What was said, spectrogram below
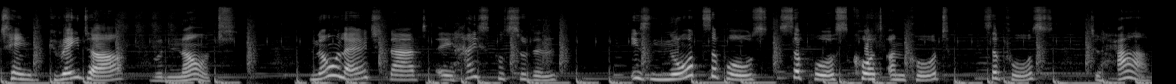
10th grader would not. Knowledge that a high school student is not supposed, supposed, quote unquote, supposed to have.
